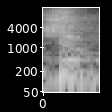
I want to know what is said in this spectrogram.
Shoot.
